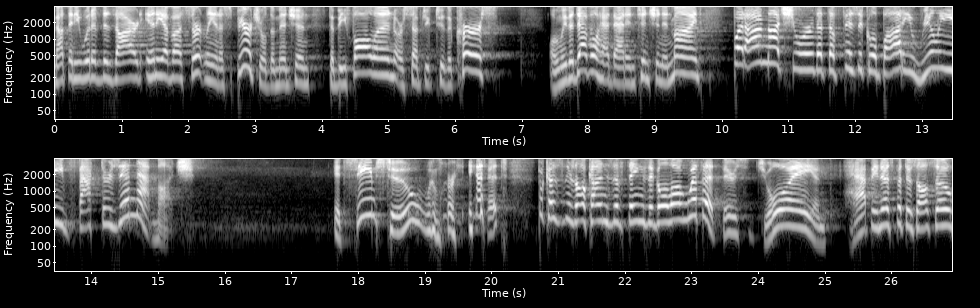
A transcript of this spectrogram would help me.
Not that he would have desired any of us, certainly in a spiritual dimension, to be fallen or subject to the curse. Only the devil had that intention in mind. But I'm not sure that the physical body really factors in that much. It seems to when we're in it, because there's all kinds of things that go along with it. There's joy and happiness, but there's also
